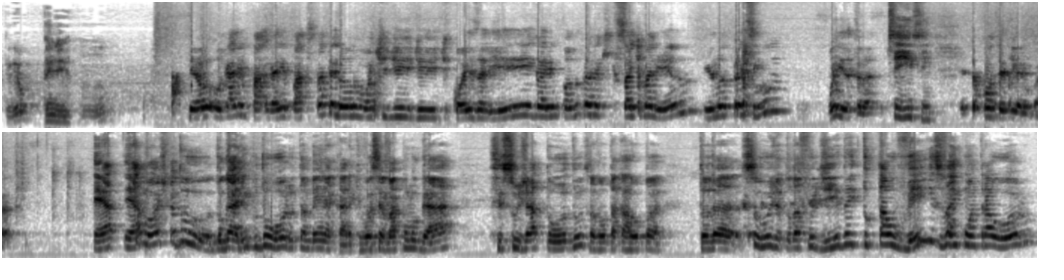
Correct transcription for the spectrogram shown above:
Entendeu? Entendi. Porque o, o garimpar, garimpar tu tá pegando um monte de, de, de coisa ali, garimpando pra ver o que, que sai de maneiro e no precinho bonito, né? Sim, sim. Esse é o conceito de garimpar. É a, é a lógica do, do garimpo do ouro também, né, cara? Que você vai pra um lugar, se sujar todo, só voltar com a roupa toda suja, toda fodida, e tu talvez vai encontrar ouro,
